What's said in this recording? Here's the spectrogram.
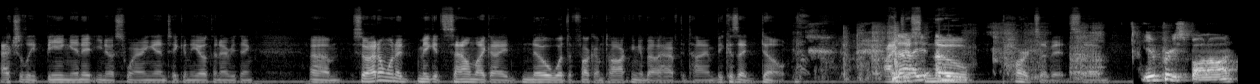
actually being in it. You know, swearing in, taking the oath, and everything. Um, so I don't want to make it sound like I know what the fuck I'm talking about half the time because I don't. I No, just you- I know mean- parts of it. So You're pretty spot on.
